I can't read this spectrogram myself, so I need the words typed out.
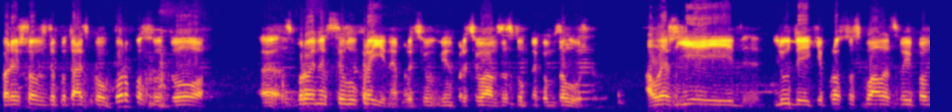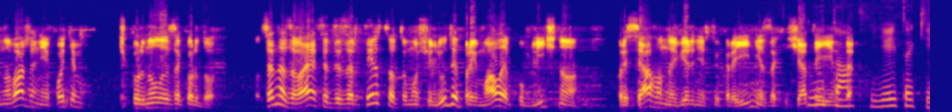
перейшов з депутатського корпусу до е, збройних сил України. Він працював заступником залужного. Але ж є і люди, які просто склали свої повноваження і потім чкурнули за кордон. Це називається дезертирство, тому що люди приймали публічно присягу на вірність Україні захищати її Ну інтереси. так, є й такі.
